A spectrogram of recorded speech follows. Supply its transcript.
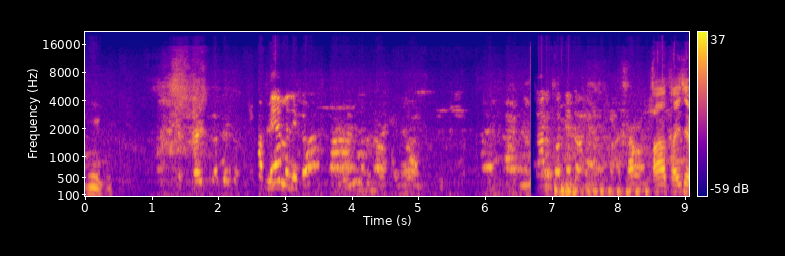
હમ. બે મિનિટ હો. થાય છે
